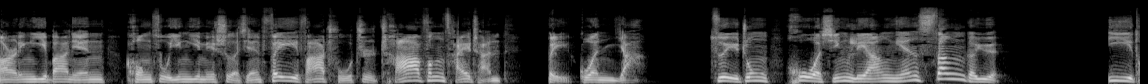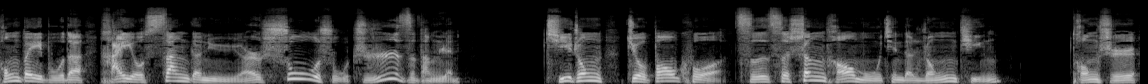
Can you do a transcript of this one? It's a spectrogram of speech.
二零一八年，孔素英因为涉嫌非法处置查封财产被关押，最终获刑两年三个月。一同被捕的还有三个女儿、叔叔、侄子等人，其中就包括此次声讨母亲的荣婷。同时，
